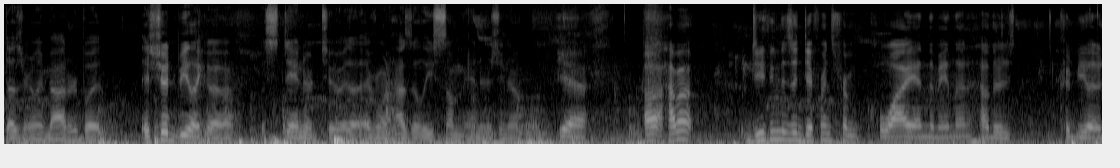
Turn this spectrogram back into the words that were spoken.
doesn't really matter, but it should be like a, a standard to it that everyone has at least some manners, you know. Yeah. Uh, how about? Do you think there's a difference from Hawaii and the mainland? How there's could be a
